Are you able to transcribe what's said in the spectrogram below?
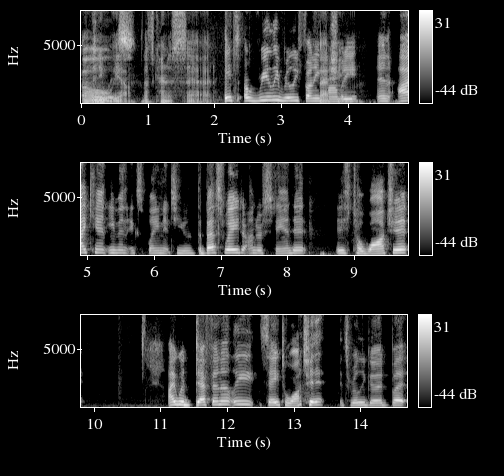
Oh Anyways. yeah, that's kind of sad. It's a really, really funny Fat comedy. And I can't even explain it to you. The best way to understand it is to watch it. I would definitely say to watch it. It's really good, but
